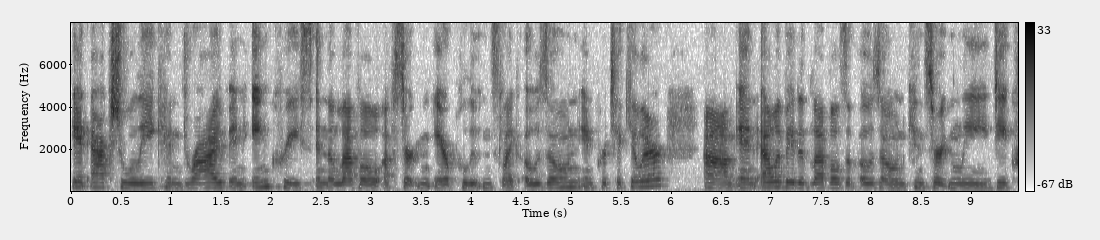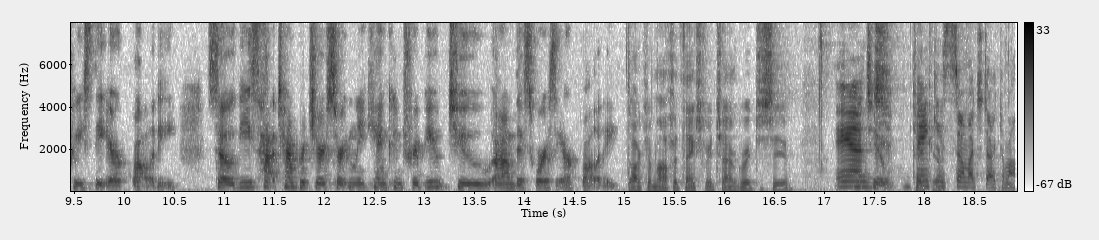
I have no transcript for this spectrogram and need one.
it actually can drive an increase in the level of certain air pollutants like ozone in particular, um, and elevated levels of ozone can certainly decrease the air quality. So these hot temperatures certainly can contribute to um, this worse air quality. Dr. Moffitt, thanks for your time. Great to see you. And thank care. you so much, Dr. Moffitt.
